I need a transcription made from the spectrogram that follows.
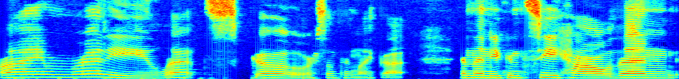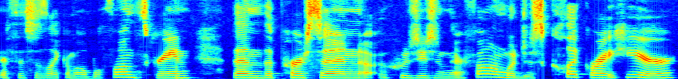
I'm ready, let's go, or something like that. And then you can see how then, if this is like a mobile phone screen, then the person who's using their phone would just click right here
